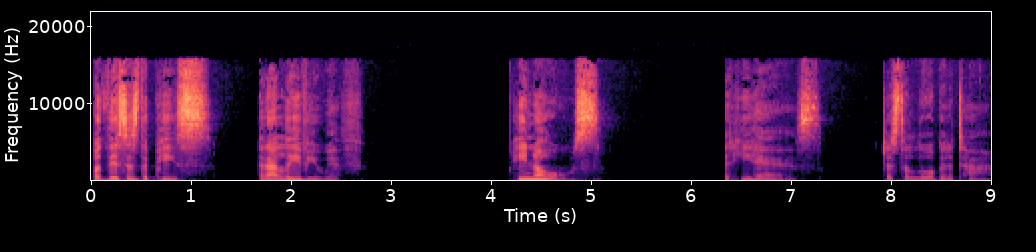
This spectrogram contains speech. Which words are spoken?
But this is the peace that I leave you with. He knows that he has just a little bit of time.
